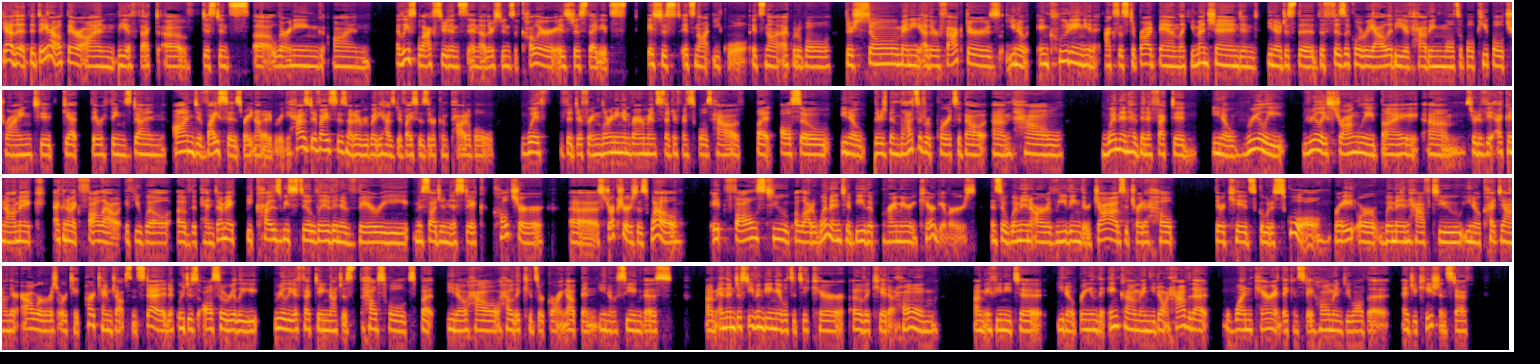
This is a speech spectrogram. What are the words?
Yeah, the, the data out there on the effect of distance uh, learning on at least Black students and other students of color is just that it's it's just it's not equal. It's not equitable there's so many other factors, you know, including know, access to broadband, like you mentioned, and you know, just the the physical reality of having multiple people trying to get their things done on devices. Right? Not everybody has devices. Not everybody has devices that are compatible with the different learning environments that different schools have. But also, you know, there's been lots of reports about um, how women have been affected, you know, really really strongly by um, sort of the economic economic fallout, if you will, of the pandemic, because we still live in a very misogynistic culture uh, structures as well. It falls to a lot of women to be the primary caregivers, and so women are leaving their jobs to try to help their kids go to school, right? Or women have to, you know, cut down on their hours or take part-time jobs instead, which is also really really affecting not just households, but you know how how the kids are growing up and you know seeing this, um, and then just even being able to take care of a kid at home. Um, if you need to, you know, bring in the income and you don't have that one parent that can stay home and do all the education stuff,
